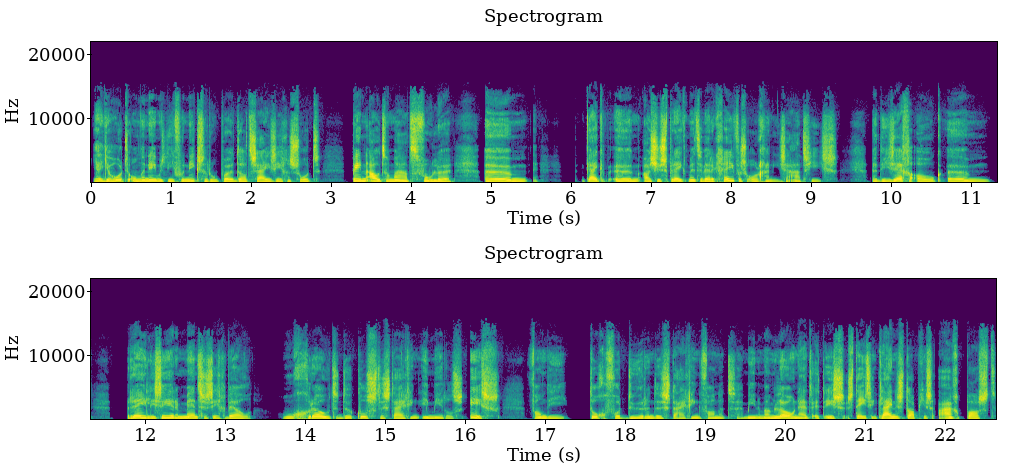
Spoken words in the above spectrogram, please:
ja, je hoort de ondernemers niet voor niks roepen dat zij zich een soort pinautomaat voelen. Um, kijk, um, als je spreekt met de werkgeversorganisaties, uh, die zeggen ook: um, realiseren mensen zich wel hoe groot de kostenstijging inmiddels is van die toch voortdurende stijging van het uh, minimumloon. Het is steeds in kleine stapjes aangepast.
